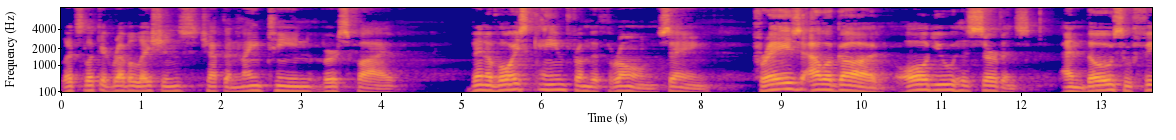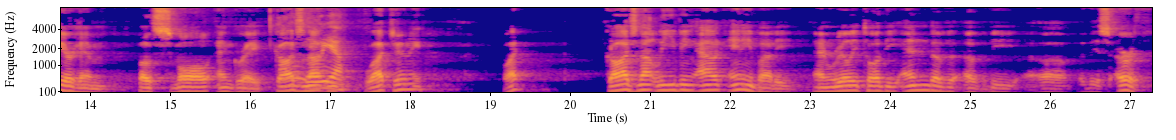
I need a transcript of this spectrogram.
Let's look at Revelations chapter 19, verse 5. Then a voice came from the throne saying, Praise our God, all you his servants, and those who fear him, both small and great. God's Hallelujah. not. What, Junie? What? God's not leaving out anybody. And really, toward the end of the, of the uh, this earth,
